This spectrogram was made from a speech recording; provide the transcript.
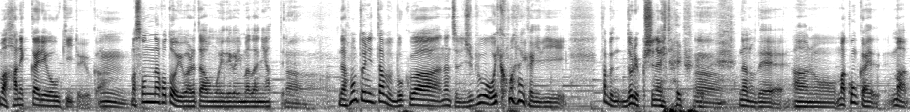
まあ跳ねっ返りが大きいというか、うん。まあ、そんなことを言われた思い出がいまだにあって、だかあら本当に多分僕はなんていうの自分を追い込まない限り多分努力しないタイプ なのであの、まあ、今回、ま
